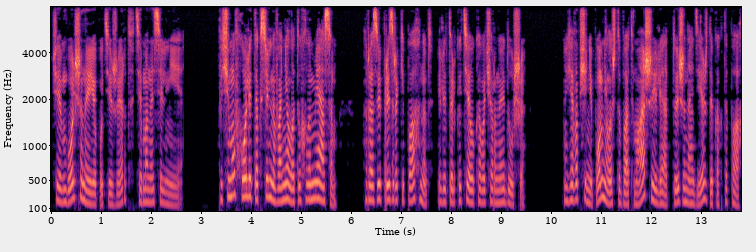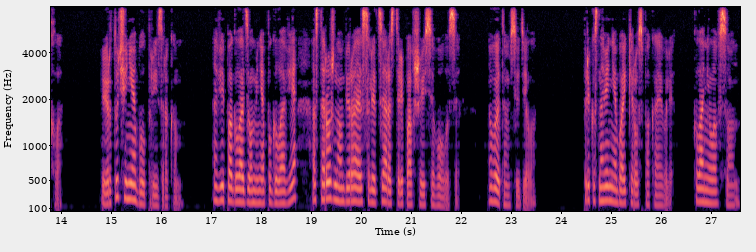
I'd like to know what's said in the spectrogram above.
Чем больше на ее пути жертв, тем она сильнее. Почему в холле так сильно воняло тухлым мясом? Разве призраки пахнут? Или только те, у кого черные души? Я вообще не помнила, чтобы от Маши или от той же Надежды как-то пахло. Вертучий не был призраком. Ви погладил меня по голове, осторожно убирая с лица растрепавшиеся волосы. В этом все дело. Прикосновения байкера успокаивали. Кланила в сон.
